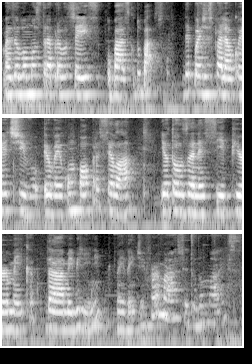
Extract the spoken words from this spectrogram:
mas eu vou mostrar pra vocês o básico do básico. Depois de espalhar o corretivo, eu venho com pó pra selar. E eu tô usando esse Pure Makeup da Maybelline. Também vende em farmácia e tudo mais.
